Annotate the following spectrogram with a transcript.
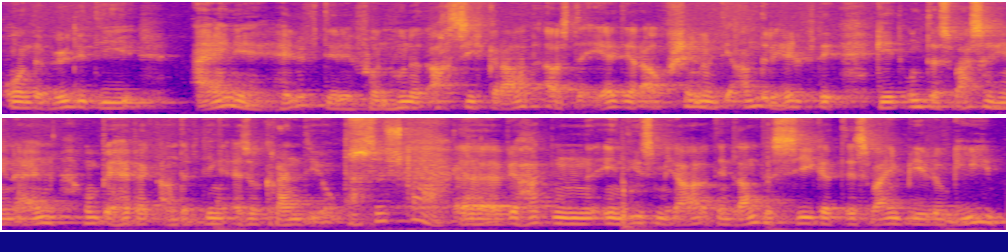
und er würde die eine Hälfte von 180 Grad aus der Erde raufscheinen und die andere Hälfte geht unter das Wasser hinein und beherbergt andere Dinge, also grandios. Das ist stark. Äh, wir hatten in diesem Jahr den Landessieger, das war in Biologie,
